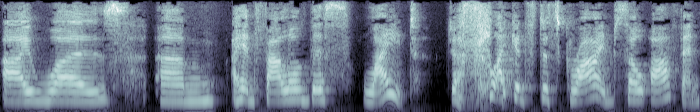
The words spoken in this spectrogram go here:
I was, um, I had followed this light, just like it's described so often.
